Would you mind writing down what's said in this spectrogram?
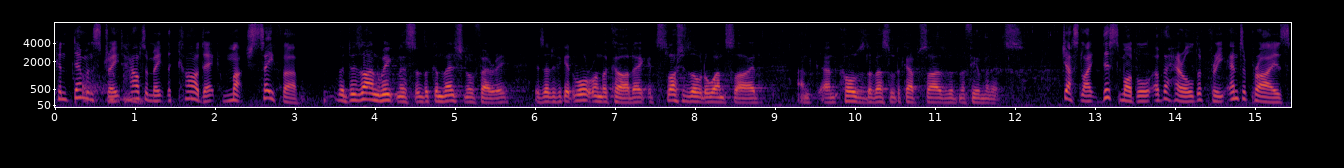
can demonstrate how to make the car deck much safer. The design weakness of the conventional ferry is that if you get water on the car deck, it sloshes over to one side and, and causes the vessel to capsize within a few minutes. Just like this model of the Herald of Free Enterprise,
